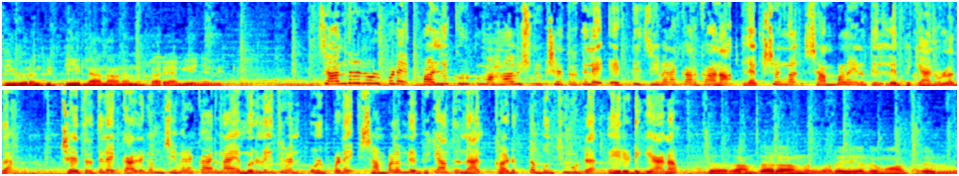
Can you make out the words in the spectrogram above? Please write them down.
തീവ്രം കിട്ടിയില്ല എന്നാണ് നമുക്ക് അറിയാൻ കഴിഞ്ഞത്. ചന്ദ്രൻ ഉൾപ്പെടെ പള്ളിക്കുറുപ്പ് മഹാവിഷ്ണു ക്ഷേത്രത്തിലെ എട്ട് ജീവനക്കാർക്കാണ് ലക്ഷങ്ങൾ ശമ്പള ഇനത്തിൽ ലഭിക്കാനുള്ളത്. ക്ഷേത്രത്തിലെ കഴകം ജീവനക്കാരനായ മുരളീധരൻ ഉൾപ്പെടെ ശമ്പളം ലഭിക്കാത്തതിനാൽ കടുത്ത ബുദ്ധിമുട്ട് നേരിടുകയാണ്. തരാൻ തരാന്ന് പറയൽ മാത്രമേ ഉള്ളൂ.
